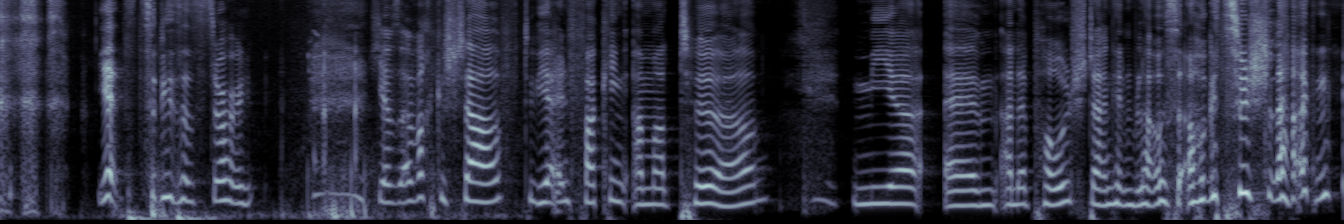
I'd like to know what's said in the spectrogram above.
jetzt zu dieser Story. Ich habe es einfach geschafft, wie ein fucking Amateur mir ähm, an der Polstange ein blaues Auge zu schlagen.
